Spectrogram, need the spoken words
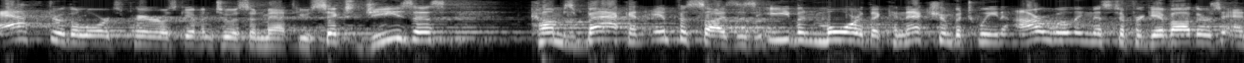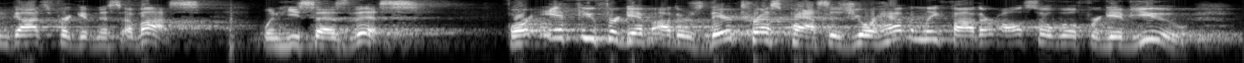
after the Lord's Prayer is given to us in Matthew 6, Jesus comes back and emphasizes even more the connection between our willingness to forgive others and God's forgiveness of us when he says this For if you forgive others their trespasses, your heavenly Father also will forgive you.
